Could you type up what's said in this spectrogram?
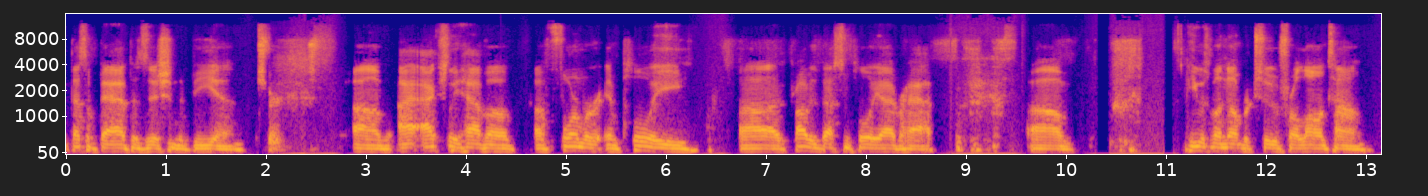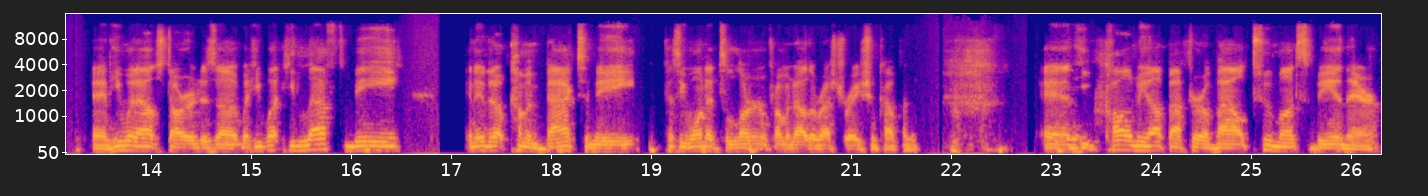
That's a bad position to be in. Sure. Um, I actually have a, a former employee, uh, probably the best employee I ever had. Um, he was my number two for a long time, and he went out and started his own. But he went, he left me and ended up coming back to me because he wanted to learn from another restoration company. And he called me up after about two months being there.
